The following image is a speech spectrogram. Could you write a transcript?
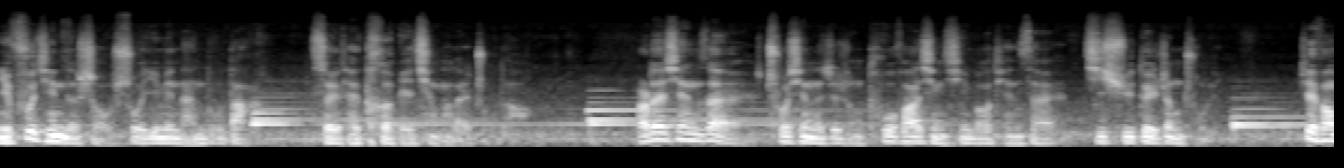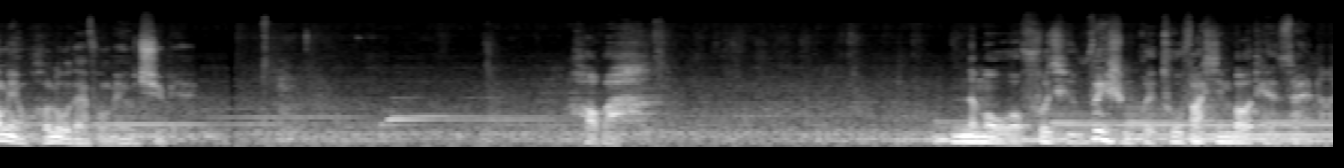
你父亲的手术因为难度大，所以才特别请他来主刀。而他现在出现的这种突发性心包填塞，急需对症处理，这方面我和陆大夫没有区别。好吧。那么我父亲为什么会突发心包填塞呢？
